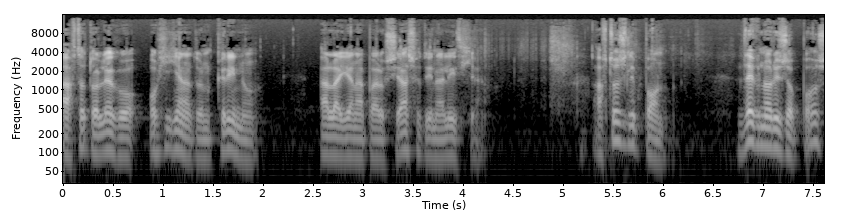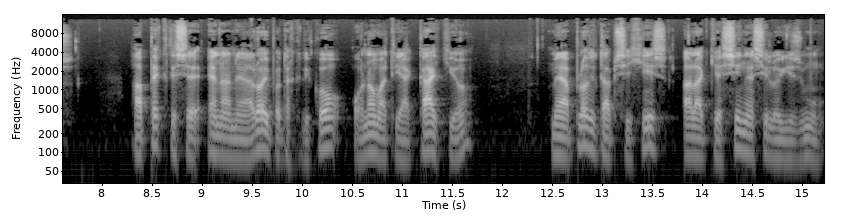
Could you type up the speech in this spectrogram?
Αυτό το λέγω όχι για να τον κρίνω, αλλά για να παρουσιάσω την αλήθεια. Αυτός λοιπόν, δεν γνωρίζω πώς, απέκτησε ένα νεαρό υποτακτικό ονόματι Ακάκιο, με απλότητα ψυχής αλλά και σύνεση λογισμού.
